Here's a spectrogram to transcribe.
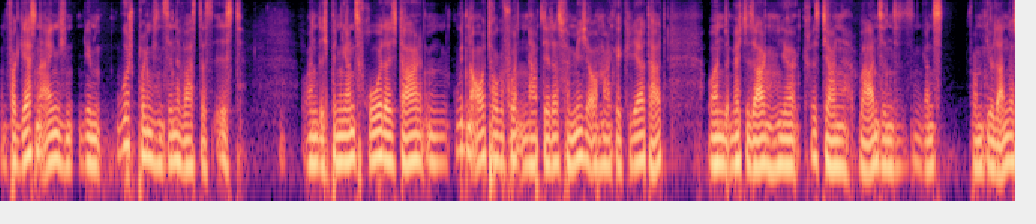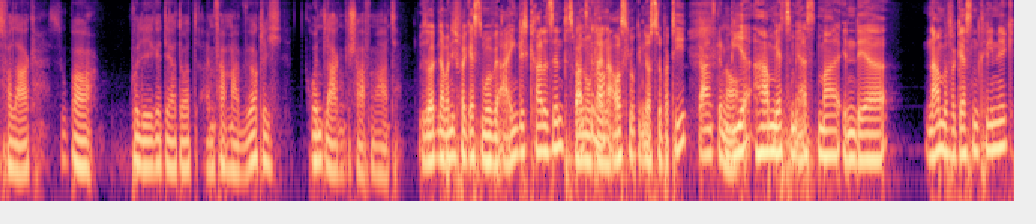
und vergessen eigentlich in dem ursprünglichen Sinne, was das ist. Und ich bin ganz froh, dass ich da einen guten Autor gefunden habe, der das für mich auch mal geklärt hat. Und möchte sagen, hier Christian, Wahnsinn, das ist ein ganz vom Diolandos Verlag, super Kollege, der dort einfach mal wirklich Grundlagen geschaffen hat. Wir sollten aber nicht vergessen, wo wir eigentlich gerade sind. Das war Ganz nur ein genau. kleiner Ausflug in die Osteopathie. Ganz genau. Wir haben jetzt zum ersten Mal in der Name vergessen Klinik.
